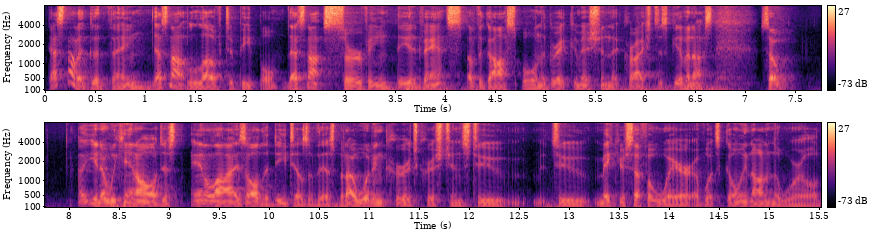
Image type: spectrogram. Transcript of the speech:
That's not a good thing. That's not love to people. That's not serving the advance of the gospel and the Great Commission that Christ has given us. So, uh, you know, we can't all just analyze all the details of this, but I would encourage Christians to to make yourself aware of what's going on in the world,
